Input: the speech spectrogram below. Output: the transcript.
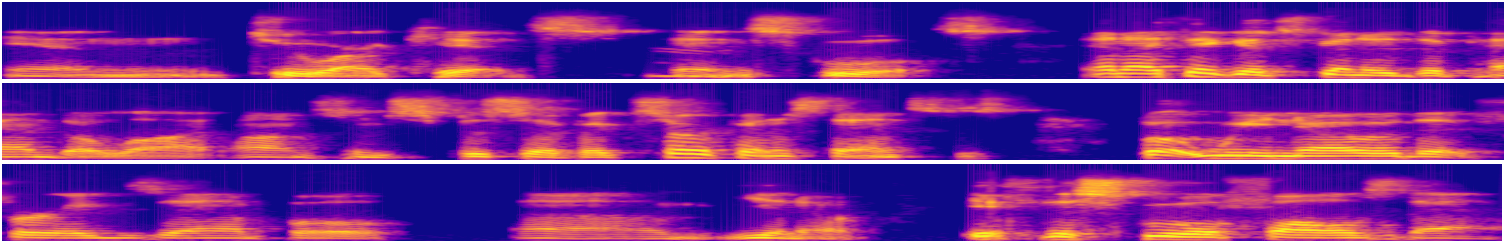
in to our kids in mm-hmm. schools and i think it's going to depend a lot on some specific circumstances but we know that for example um, you know if the school falls down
